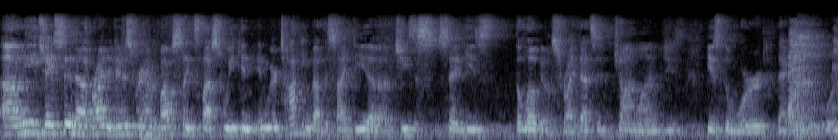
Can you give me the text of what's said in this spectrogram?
uh, me, Jason, uh, Brian, and Dennis, we were having Bible studies last week, and, and we were talking about this idea of Jesus saying he's the Logos, right? That's in John 1. Jesus is the Word. That word,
